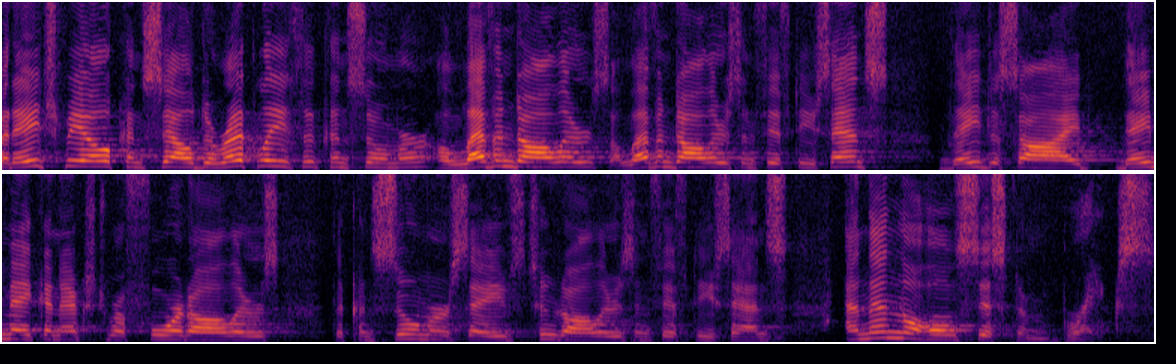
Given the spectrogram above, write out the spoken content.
But HBO can sell directly to the consumer $11, $11.50. They decide, they make an extra $4. The consumer saves $2.50. And then the whole system breaks.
